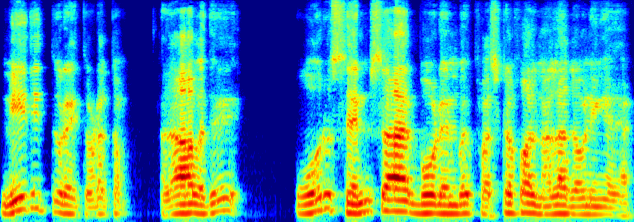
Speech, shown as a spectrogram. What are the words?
நீதித்துறை தொடக்கம். அதாவது ஒரு சென்சார் போர்டு என்பது ஃபர்ஸ்ட் ஆஃப் ஆல் நல்லா கவனிங்க.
